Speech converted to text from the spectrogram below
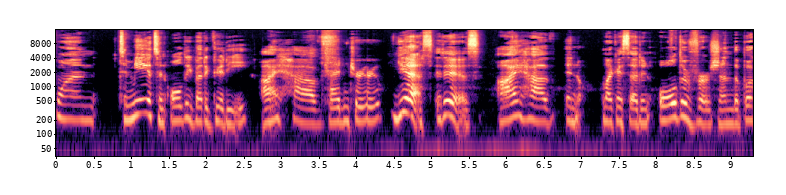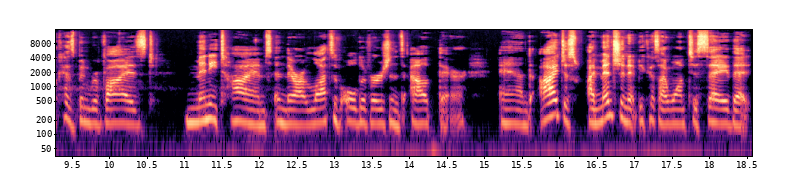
one, to me, it's an oldie but a goodie. I have tried and true. Yes, it is. I have an, like I said, an older version. The book has been revised many times and there are lots of older versions out there. And I just, I mention it because I want to say that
